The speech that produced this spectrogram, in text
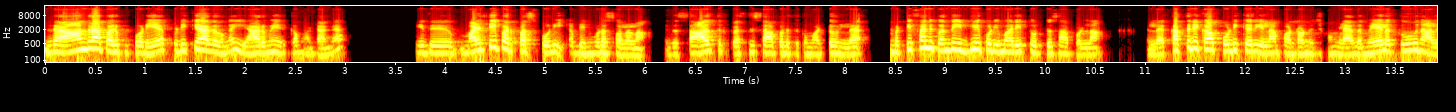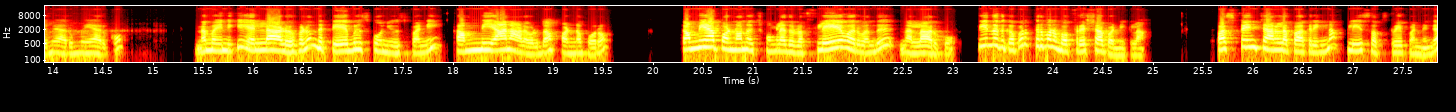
இந்த ஆந்திரா பருப்பு பொடியை பிடிக்காதவங்க யாருமே இருக்க மாட்டாங்க. இது மல்டி பர்பஸ் பொடி அப்படின்னு கூட சொல்லலாம். இது சாதத்துக்கு பசி சாப்பிட்றதுக்கு மட்டும் இல்லை. நம்ம டிஃபனுக்கு வந்து இட்லி பொடி மாதிரி தொட்டு சாப்பிடலாம். இல்லை கத்திரிக்காய் பொடிக்கறி எல்லாம் பண்ணுறோம்னு வச்சுக்கோங்களேன். அதை மேலே தூவினாலுமே அருமையாக இருக்கும். நம்ம இன்னைக்கு எல்லா அளவுகளும் இந்த டேபிள் ஸ்பூன் யூஸ் பண்ணி கம்மியான அளவில் தான் பண்ண போகிறோம் கம்மியாக பண்ணோம்னு வச்சுக்கோங்களேன் அதோட ஃப்ளேவர் வந்து நல்லா இருக்கும். தீர்ந்ததுக்கப்புறம் திரும்ப நம்ம ஃப்ரெஷ்ஷாக பண்ணிக்கலாம். ஃபர்ஸ்ட் டைம் சேனலை பார்க்குறீங்கன்னா ப்ளீஸ் சப்ஸ்கிரைப் பண்ணுங்க.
